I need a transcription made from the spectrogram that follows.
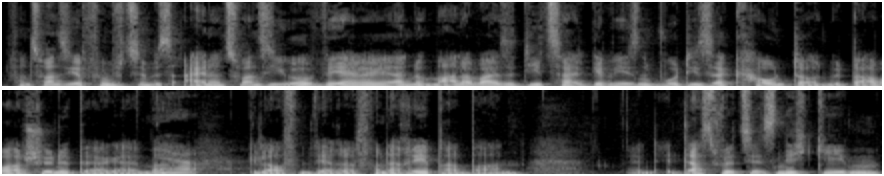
Von 20.15 Uhr bis 21 Uhr wäre ja normalerweise die Zeit gewesen, wo dieser Countdown mit Barbara Schöneberger immer Ja. gelaufen wäre von der Reeperbahn. Das wird es jetzt nicht geben.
